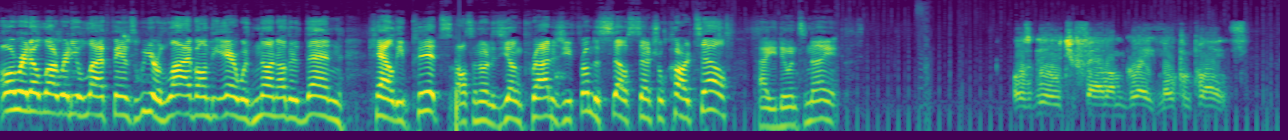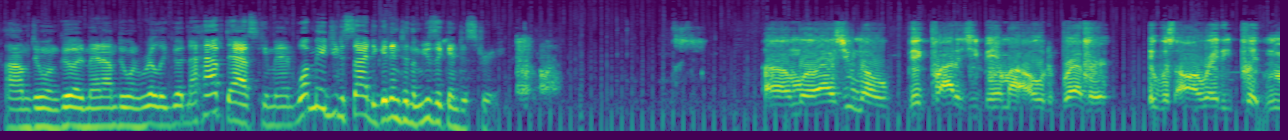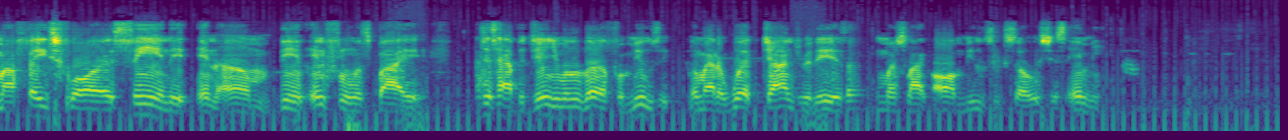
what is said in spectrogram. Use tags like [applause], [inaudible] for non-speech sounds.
All right, Outlaw Radio Live fans, we are live on the air with none other than Cali Pitts, also known as Young Prodeje from the South Central Cartel. How you doing tonight? What's good with you, fam? I'm great. No complaints. I'm doing good, man. I'm doing really good. And I have to ask you, man, what made you decide to get into the music industry? Um, well, as you know, Big Prodeje being my older brother, it was already put in my face as seeing it and um, being influenced by it. I just have a genuine love for music, no matter what genre it is. Much like all music, so it's just in me.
